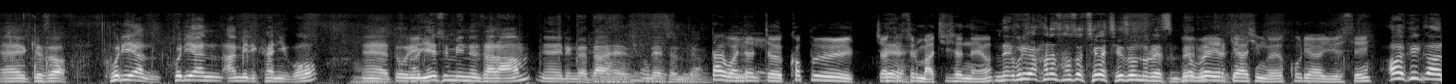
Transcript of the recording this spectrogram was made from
예, 이렇게 해서 코리안 코리안 아메리칸이고 예, 또 어. 우리 예수 믿는 사람 예, 이런 거다 내셨는데 딱 완전 저 커플 자켓으로 맞추셨네요. 네 우리가 하나 사서 제가 제 손으로 했습니다. 왜, 왜 이렇게 하신 거예요? 코리아 USA? 아 그러니까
